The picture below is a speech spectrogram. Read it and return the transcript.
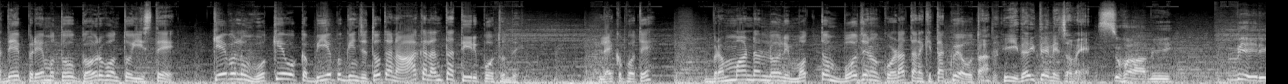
అదే ప్రేమతో గౌరవంతో ఇస్తే కేవలం ఒకే ఒక్క బియ్యపు గింజతో తన ఆకలంతా తీరిపోతుంది. లేకపోతే బ్రహ్మాండంలోని మొత్తం భోజనం కూడా తనకి తక్కువే అవుతుంది. ఇదైతే నిజమే. స్వామి వీరి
